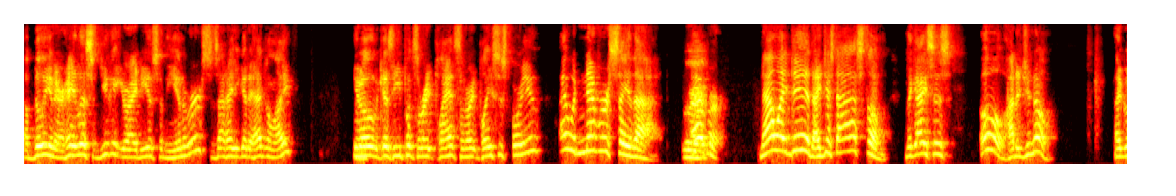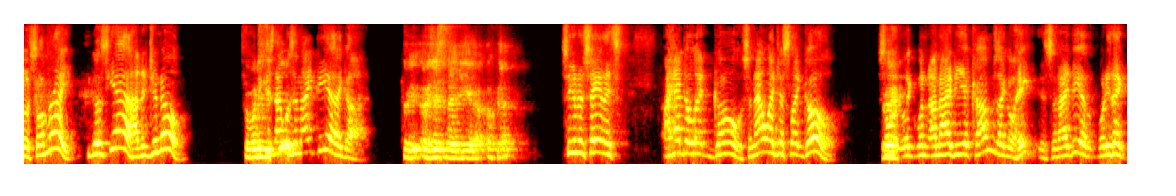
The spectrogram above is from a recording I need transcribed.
a billionaire, "Hey, listen, you get your ideas from the universe? Is that how you get ahead in life? You know, because he puts the right plants in the right places for you." I would never say that right, ever. Now I did. I just asked them. The guy says, "Oh, how did you know?" I go, "So I'm right." He goes, "Yeah, how did you know?" So what Because that was an idea I got. or, or just an idea? Okay, So know what I'm saying? It's I had to let go. So now I just let go. So Right. like when an idea comes, I go, "Hey, it's an idea. What do you think?"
